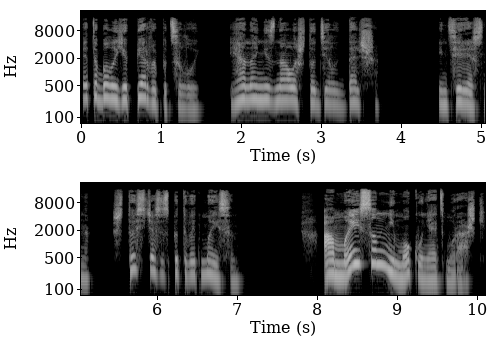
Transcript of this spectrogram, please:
Это был ее первый поцелуй, и она не знала, что делать дальше. Интересно, что сейчас испытывает Мейсон? А Мейсон не мог унять мурашки.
